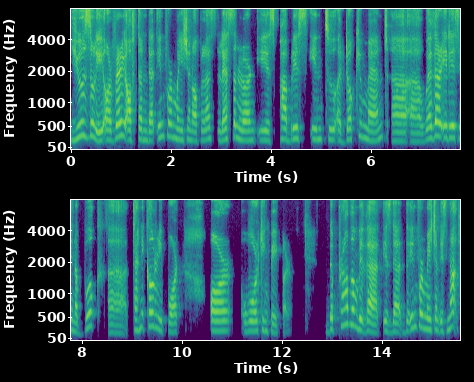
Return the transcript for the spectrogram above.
Usually or very often that information of les lesson learned is published into a document, uh, uh, whether it is in a book, uh, technical report, or working paper. The problem with that is that the information is not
